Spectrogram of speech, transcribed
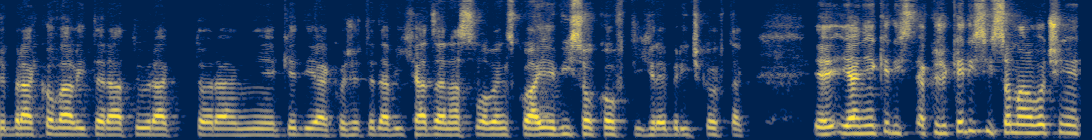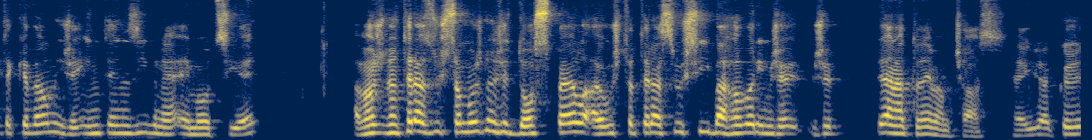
že braková literatúra, ktorá niekedy akože teda vychádza na Slovensku a je vysoko v tých rebríčkoch, tak ja niekedy, akože kedy si som mal voči nej také veľmi, že intenzívne emócie, a možno teraz už som možno, že dospel a už to teraz už si iba hovorím, že, že ja na to nemám čas. Hej? Akože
